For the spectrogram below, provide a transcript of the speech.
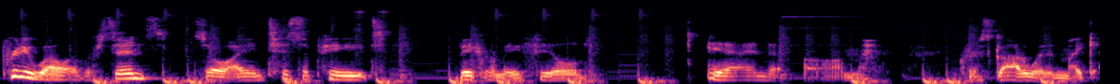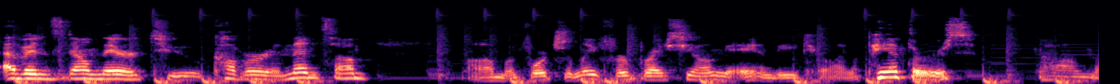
pretty well ever since. So I anticipate Baker Mayfield and um, Chris Godwin and Mike Evans down there to cover and then some. Um, unfortunately for Bryce Young and the Carolina Panthers, um,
